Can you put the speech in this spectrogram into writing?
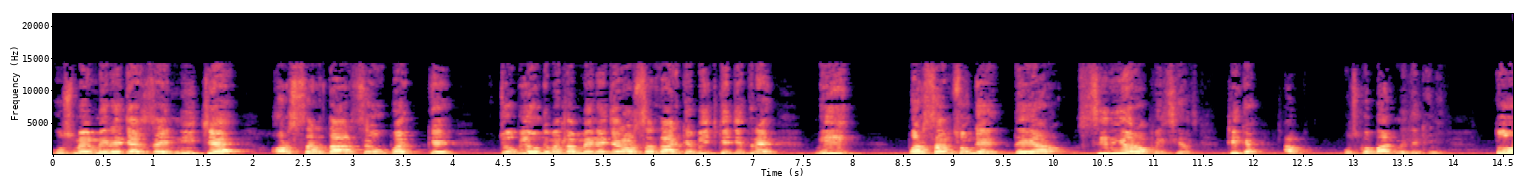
उसमें मैनेजर से नीचे और सरदार से ऊपर के जो भी होंगे मतलब मैनेजर और सरदार के बीच के जितने भी पर्सन होंगे दे आर सीनियर ऑफिसियल्स ठीक है, अब उसको बाद में देखेंगे। तो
